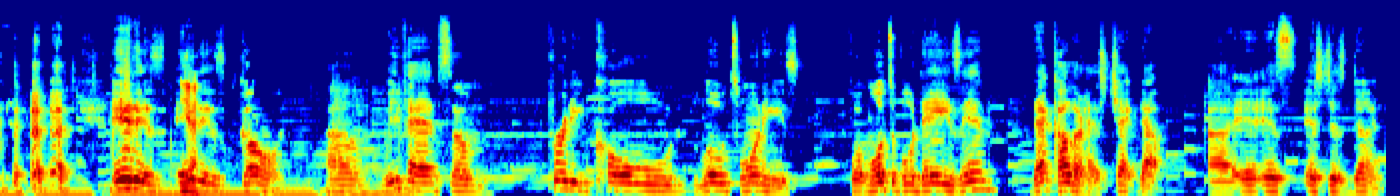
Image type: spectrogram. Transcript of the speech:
it is it yeah. is gone. Um, we've had some pretty cold low 20s for multiple days in. That color has checked out. Uh, it, it's it's just done.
